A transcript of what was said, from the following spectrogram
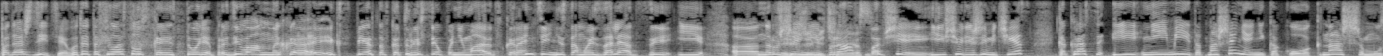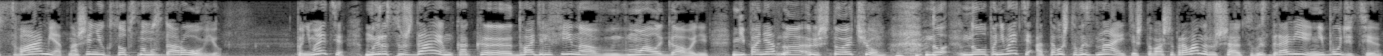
Подождите, вот эта философская история про диванных э, экспертов, которые все понимают в карантине, самоизоляции и э, нарушении прав, вообще и еще режиме ЧС, как раз и не имеет отношения никакого к нашему с вами отношению к собственному здоровью. Понимаете? Мы рассуждаем, как э, два дельфина в, в малой гавани. Непонятно, э, что о чем. Но, но, понимаете, от того, что вы знаете, что ваши права нарушаются, вы здоровее не будете.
